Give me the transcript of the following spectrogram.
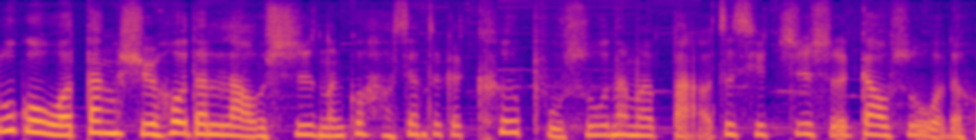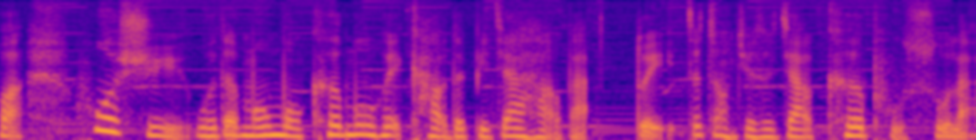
如果我当时候的老师能够好像这个科普书那么把这些知识告诉我的话，或许我的某某科目会考得比较好吧。对，这种就是叫科普书了，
